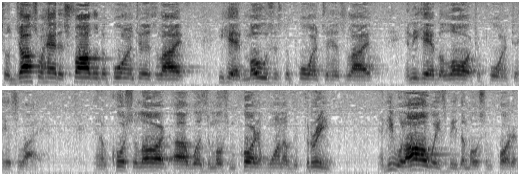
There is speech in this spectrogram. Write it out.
So Joshua had his father to pour into his life. He had Moses to pour into his life. And he had the Lord to pour into his life. And of course, the Lord uh, was the most important one of the three. And he will always be the most important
